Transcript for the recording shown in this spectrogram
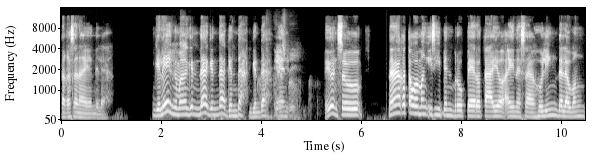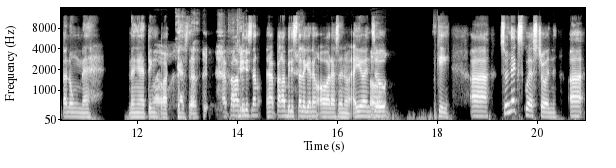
nakasanayan nila. Galing, mga ganda, ganda, ganda, ganda. Yes, And bro. Ayun, so nakakatawa mang isipin bro pero tayo ay nasa huling dalawang tanong na ng ating Wow. podcast. No? Napakabilis ng napakabilis talaga ng oras ano. Ayun, so Oo. okay. Ah, so next question, ah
